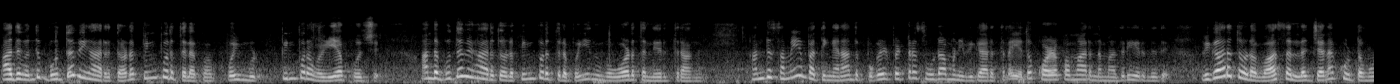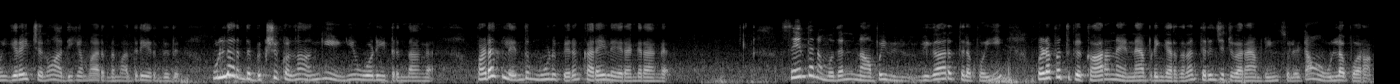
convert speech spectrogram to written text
அது வந்து புத்த விகாரத்தோட பின்புறத்தில் போய் மு பின்புறம் வழியாக போச்சு. அந்த புத்த விகாரத்தோட பின்புறத்தில் போய் இவங்க ஓடத்தை நிறுத்துறாங்க. அந்த சமயம் பார்த்தீங்கன்னா அந்த புகழ்பெற்ற சூடாமணி விகாரத்தில் ஏதோ குழப்பமாக இருந்த மாதிரி இருந்தது. விகாரத்தோட வாசலில் ஜனக்கூட்டமும் இறைச்சலும் அதிகமாக இருந்த மாதிரி இருந்தது. உள்ளே இருந்த பிக்ஷுக்கள்லாம் அங்கேயும் இங்கேயும் ஓடிட்டு இருந்தாங்க. படகுலேருந்து மூணு பேரும் கரையில் இறங்குறாங்க. சேந்தன் அமுதன் நான் போய் விகாரத்தில் போய் குழப்பத்துக்கு காரணம் என்ன அப்படிங்கிறதெல்லாம் தெரிஞ்சுட்டு வரேன் அப்படின்னு சொல்லிட்டு அவன் உள்ளே போகிறான்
